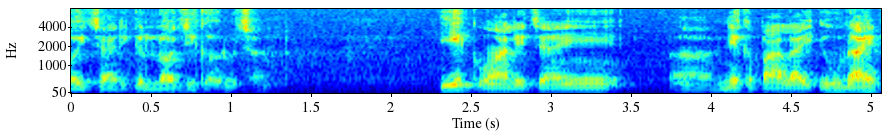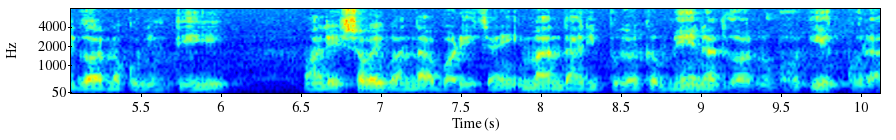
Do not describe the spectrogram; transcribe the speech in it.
वैचारिक लजिकहरू छन्। एक उहाँले चाहिँ नेकपालाई युनाइट गर्नको निम्ति उहाँले सबैभन्दा बढी चाहिँ इमान्दारीपूर्वक मेहनत गर्नुभयो एक कुरा।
